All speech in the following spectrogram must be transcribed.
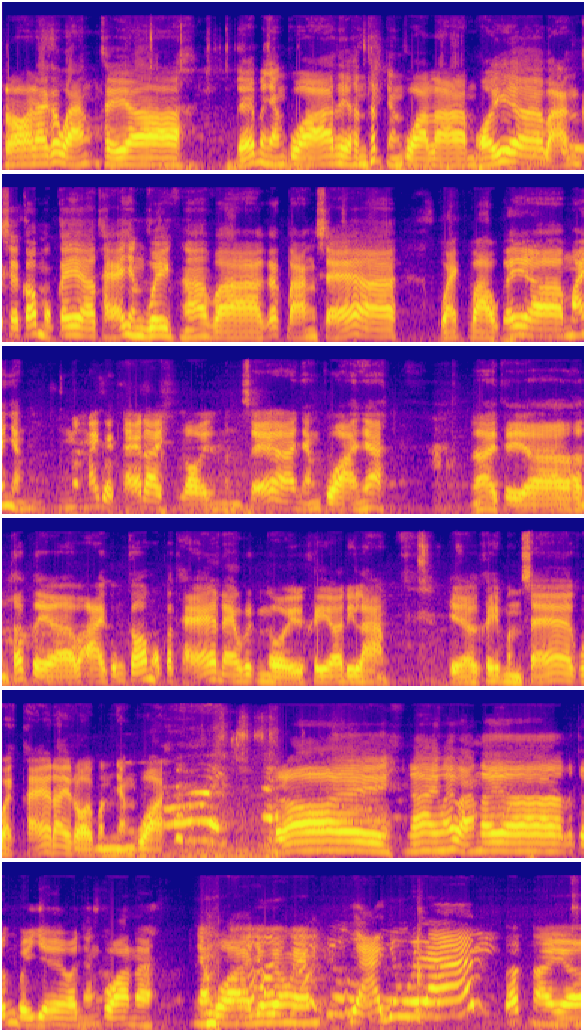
Rồi đây các bạn thì à, để mà nhận quà thì hình thức nhận quà là mỗi bạn sẽ có một cái thẻ nhân viên ha, và các bạn sẽ quẹt vào cái máy nhận máy quẹt thẻ đây rồi mình sẽ nhận quà nha. Đây thì à, hình thức thì à, ai cũng có một cái thẻ đeo trên người khi à, đi làm. Thì khi mình sẽ quẹt thẻ ở đây rồi mình nhận quà. Rồi, đây mấy bạn đây à, chuẩn bị về và nhận quà nè. Nhận quà vui không em? Dạ vui lắm. Tết này à,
